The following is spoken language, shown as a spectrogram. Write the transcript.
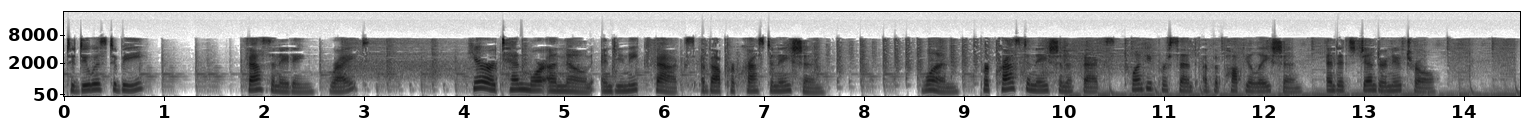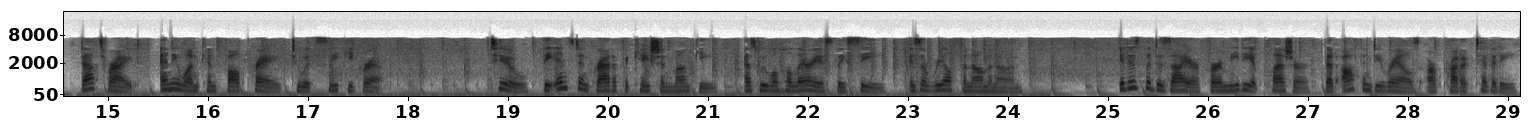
to do is to be? Fascinating, right? Here are 10 more unknown and unique facts about procrastination. 1. Procrastination affects 20% of the population, and it's gender neutral. That's right, anyone can fall prey to its sneaky grip. 2. The instant gratification monkey, as we will hilariously see, is a real phenomenon. It is the desire for immediate pleasure that often derails our productivity.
